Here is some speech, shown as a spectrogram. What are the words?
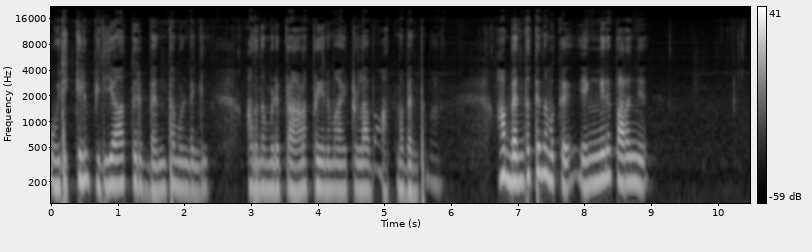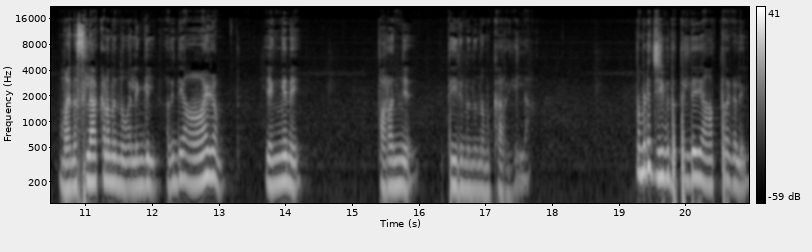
ഒരിക്കലും പിരിയാത്തൊരു ബന്ധമുണ്ടെങ്കിൽ അത് നമ്മുടെ പ്രാണപ്രിയനുമായിട്ടുള്ള ആത്മബന്ധമാണ്. ആ ബന്ധത്തെ നമുക്ക് എങ്ങനെ പറഞ്ഞ് മനസ്സിലാക്കണമെന്നോ അല്ലെങ്കിൽ അതിന്റെ ആഴം എങ്ങനെ പറഞ്ഞ് തീരുമെന്ന് നമുക്കറിയില്ല. നമ്മുടെ ജീവിതത്തിന്റെ യാത്രകളിൽ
